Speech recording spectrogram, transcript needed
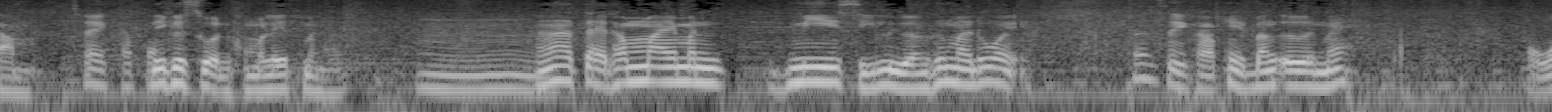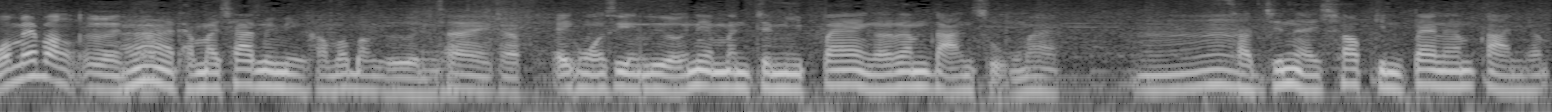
ดำใช่ครับผมๆนี่คือส่วนของเมล็ดมันครับอืมอ่าแต่ทำไมมันมีสีเหลืองขึ้นมาด้วยนั่นสิครับเหตุบังเอิญไหม ผมว่าไม่บังเอิญคอ่ารับ ธรรมชาติไม่มีคำว่าบังเอิญครับใช่ครับไอหัวสีเหลืองเนี่ยมันจะมีแป้งและน้ำตาลสูงมากอืมสัตว์ชนิดไหนชอบกินแป้งและน้ำตาลครับ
